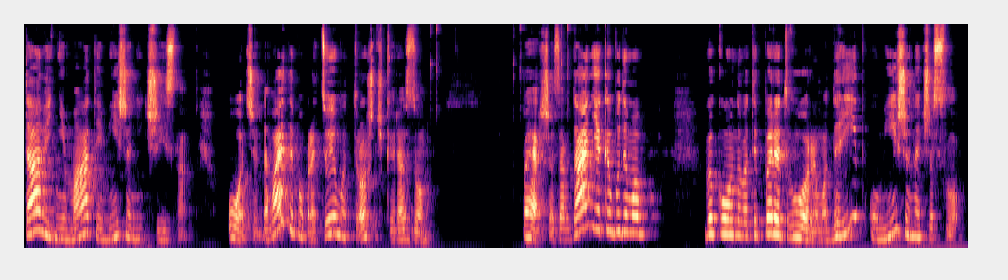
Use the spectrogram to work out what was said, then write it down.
та віднімати мішані числа. Отже, давайте попрацюємо трошечки разом. Перше завдання, яке будемо виконувати, перетворимо дріб у мішане число.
